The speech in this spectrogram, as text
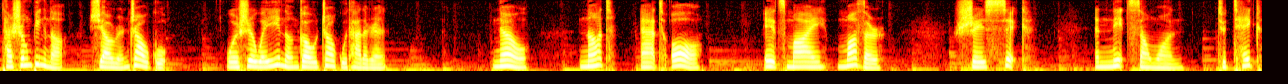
她生病呢，需要人照顾。我是唯一能够照顾她的人。No, not at all. It's my mother. She's sick and needs someone to take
